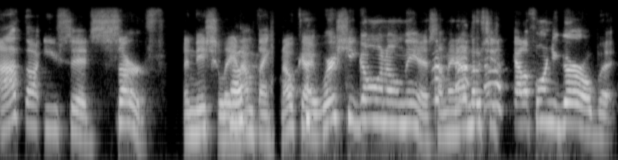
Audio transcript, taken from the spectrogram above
I thought you said surf initially, and I'm thinking, okay, where's she going on this? I mean, I know she's a California girl, but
